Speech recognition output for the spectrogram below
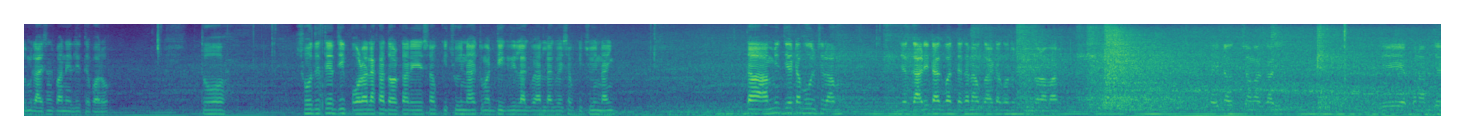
তুমি লাইসেন্স বানিয়ে নিতে পারো। তো সৌদিতে যে পড়ালেখা দরকার এসব কিছুই নাই। তোমার ডিগ্রি লাগবে, আর লাগবে এসব কিছুই নাই। তা আমি যেটা বলছিলাম, যে গাড়িটা একবার দেখে নাও, গাড়িটা কত সুন্দর আমার। এটা হচ্ছে আমার গাড়ি। যে এখন আমি যে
